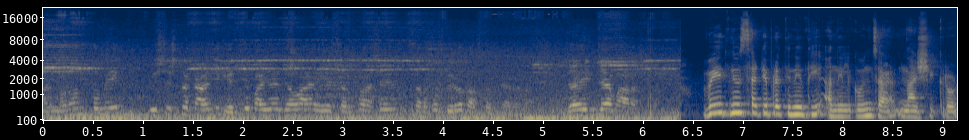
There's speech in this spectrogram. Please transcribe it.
आणि म्हणून तुम्ही विशिष्ट काळजी घेतली पाहिजे जेव्हा हे सर्प असे सर्प फिरत असतात त्यावेळेला जय हिंद जय महाराष्ट्र. वेद न्यूजसाठी प्रतिनिधी अनिल गुंजाळ नाशिक रोड.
